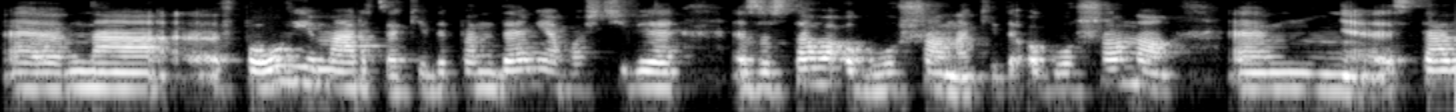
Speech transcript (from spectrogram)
e, na, w połowie marca, kiedy pandemia właściwie została ogłoszona, kiedy ogłoszono stan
